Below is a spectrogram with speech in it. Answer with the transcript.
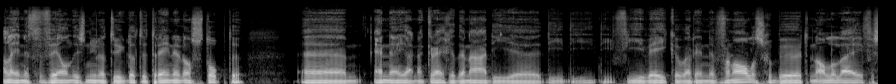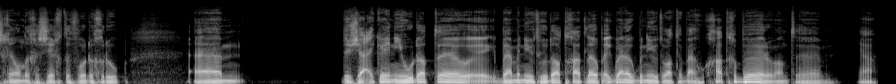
Alleen het vervelende is nu natuurlijk dat de trainer dan stopte. Um, en uh, ja, dan krijg je daarna die, uh, die, die, die vier weken waarin er van alles gebeurt en allerlei verschillende gezichten voor de groep. Um, dus ja, ik weet niet hoe dat. Uh, ik ben benieuwd hoe dat gaat lopen. Ik ben ook benieuwd wat er bij Hoek gaat gebeuren. Want ehm, ja,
